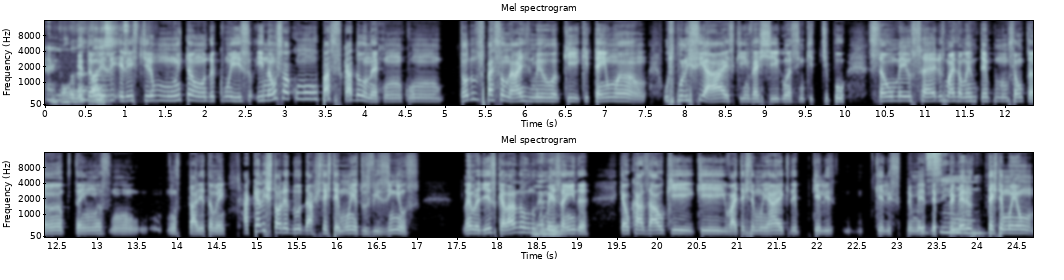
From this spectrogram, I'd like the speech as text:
É Um bomba da Então ele- eles tiram muita onda com isso. E não só com o pacificador, né? Com, com todos os personagens meio que, que tem uma. Os policiais que investigam, assim, que, tipo, são meio sérios, mas ao mesmo tempo não são tanto. Tem umas, um, putaria também. Aquela história do- das testemunhas, dos vizinhos. Lembra disso? Que é lá no, no começo ainda. Que é o casal que, que vai testemunhar e que, que eles, que eles primeiro, de- primeiro testemunham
